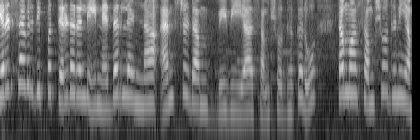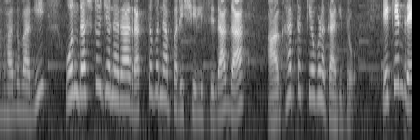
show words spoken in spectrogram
ಎರಡ್ ಸಾವಿರದ ಇಪ್ಪತ್ತೆರಡರಲ್ಲಿ ನೆದರ್ಲೆಂಡ್ನ ಆಮ್ಸ್ಟರ್ಡಾಮ್ ವಿವಿಯ ಸಂಶೋಧಕರು ತಮ್ಮ ಸಂಶೋಧನೆಯ ಭಾಗವಾಗಿ ಒಂದಷ್ಟು ಜನರ ರಕ್ತವನ್ನು ಪರಿಶೀಲಿಸಿದಾಗ ಆಘಾತಕ್ಕೆ ಒಳಗಾಗಿದ್ರು. ಏಕೆಂದರೆ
